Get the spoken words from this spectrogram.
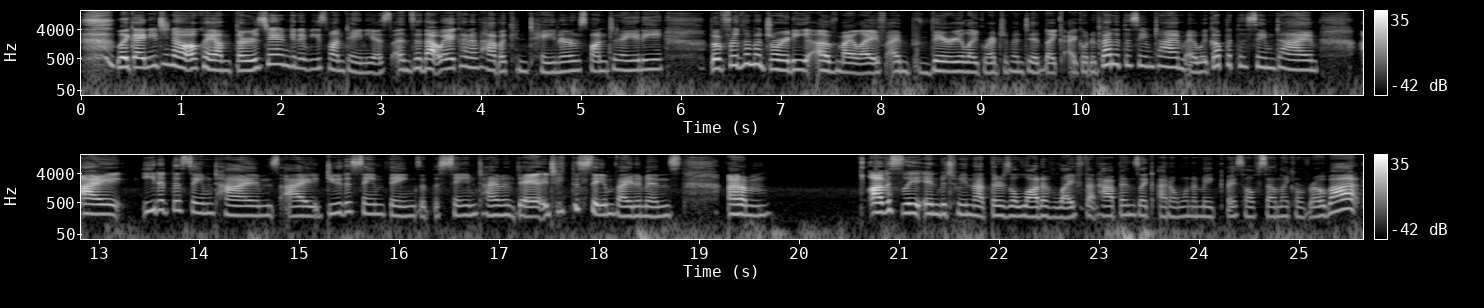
like I need to know, okay, on Thursday I'm going to be spontaneous. And so that way I kind of have a container of spontaneity. But for the majority of my life, I'm very like regimented. Like I go to bed at the same time, I wake up at the same time, I eat at the same times, I do the same things at the same time of day. I take the same vitamins. Um obviously in between that there's a lot of life that happens like i don't want to make myself sound like a robot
